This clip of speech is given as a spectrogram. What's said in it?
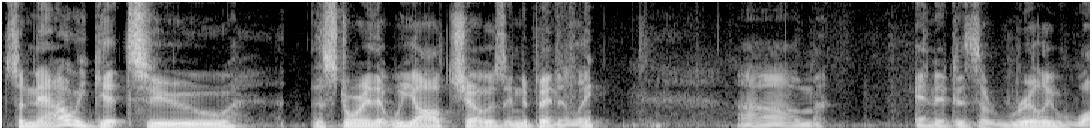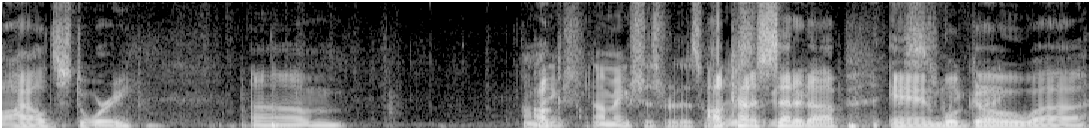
so now we get to the story that we all chose independently. Um, and it is a really wild story. I'm, anx- I'm anxious for this one. I'll This kind of is set gonna it be- up, and we'll go. Uh,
